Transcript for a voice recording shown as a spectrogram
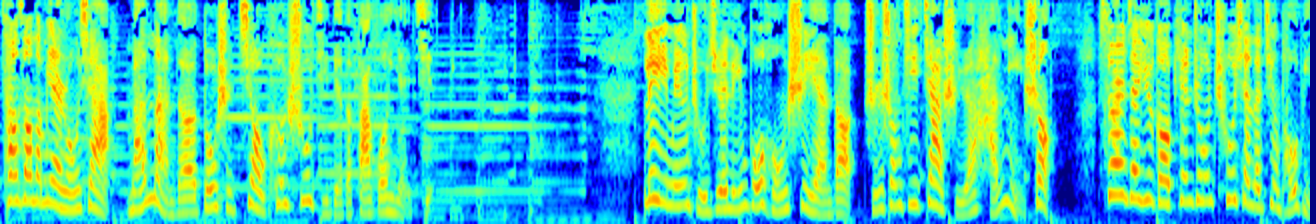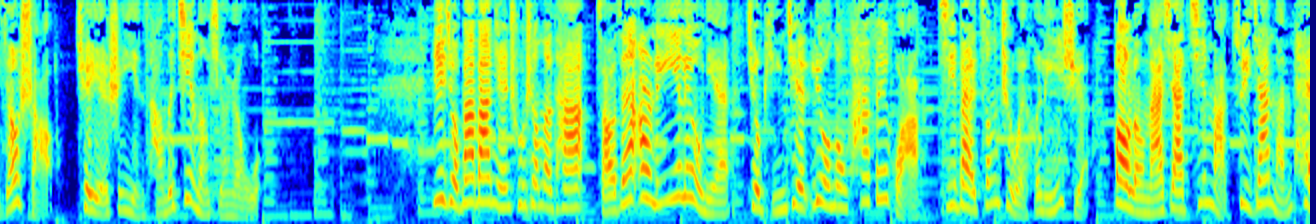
沧桑的面容下，满满的都是教科书级别的发光演技。另一名主角林柏宏饰演的直升机驾驶员韩敏胜，虽然在预告片中出现的镜头比较少，却也是隐藏的技能型人物。一九八八年出生的他，早在二零一六年就凭借《六弄咖啡馆》击败曾志伟和林雪，爆冷拿下金马最佳男配。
